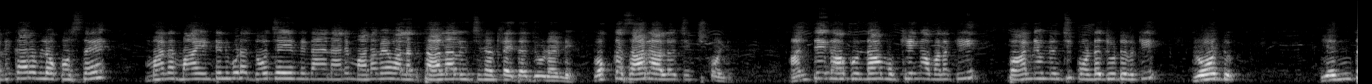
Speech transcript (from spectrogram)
అధికారంలోకి వస్తే మన మా ఇంటిని కూడా దోచేయండి నాయన అని మనమే వాళ్ళకి తాళాలు ఇచ్చినట్లయితే చూడండి. ఒక్కసారి ఆలోచించుకోండి. అంతేకాకుండా ముఖ్యంగా మనకి పాణ్యం నుంచి కొండజూటూరుకి రోడ్డు. ఎంత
